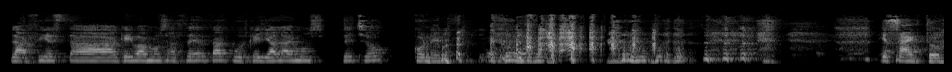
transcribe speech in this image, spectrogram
la fiesta que íbamos a hacer, tal, pues que ya la hemos hecho con él. Exacto.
